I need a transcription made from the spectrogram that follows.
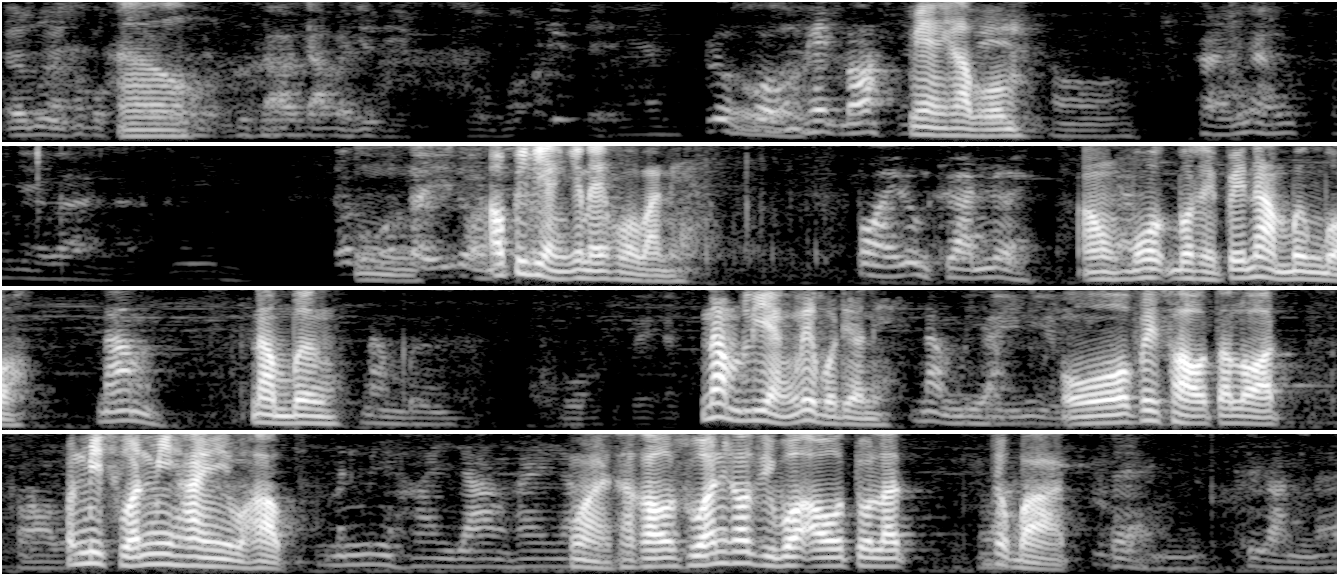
เออมือเขาบอกเอาผู้สาวจับไปอยืดลูกโป่งเพชรบ่แม่นครับผมอ๋อเอาไปเลี้ยงจังได๋พอบัดนี้ ปล่อยลูกเขื่อนเลยเอาบ่บ่ได้ไปน้ำเบิ่งบ่น้น้ำเบิ่งำน้ำเบิงน้ำเลี้ยงเลยบ่เดี๋ยวนี้น้ำเลี้ยงโอ้ไปเฝ้าตลอดก็ มันมีสวนมีไห้บ่ครับมันมีไฮยางไฮยางว่าถ้าเขาสวนเขาสิบ่เอาตัวละจักบาทแข่งคือกันแหละ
